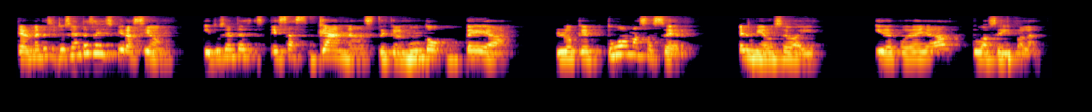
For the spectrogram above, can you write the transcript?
realmente si tú sientes esa inspiración y tú sientes esas ganas de que el mundo vea lo que tú amas hacer, el miedo se va a ir. Y después de allá, tú vas a seguir para adelante.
